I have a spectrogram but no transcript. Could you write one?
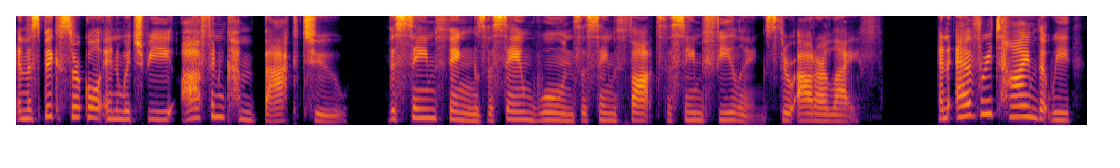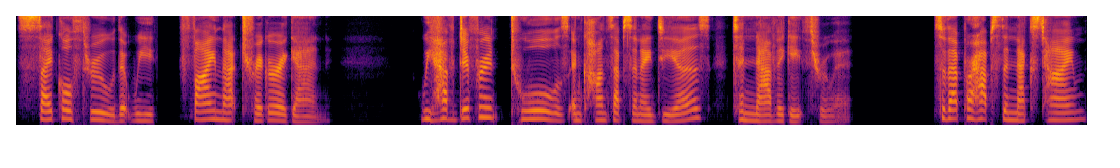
And this big circle in which we often come back to the same things, the same wounds, the same thoughts, the same feelings throughout our life. And every time that we cycle through, that we find that trigger again, we have different tools and concepts and ideas to navigate through it. So that perhaps the next time,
